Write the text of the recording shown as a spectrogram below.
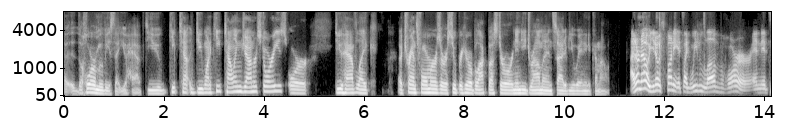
uh, the horror movies that you have. Do you keep tell? Do you want to keep telling genre stories, or do you have like a Transformers or a superhero blockbuster or an indie drama inside of you waiting to come out? I don't know. You know, it's funny. It's like we love horror, and it's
